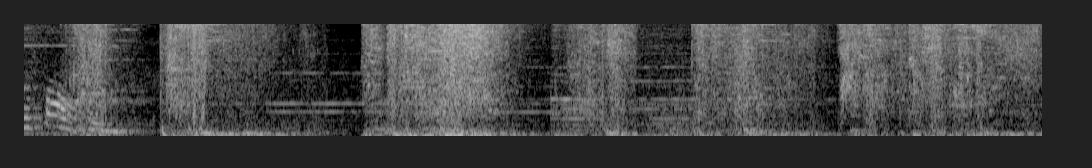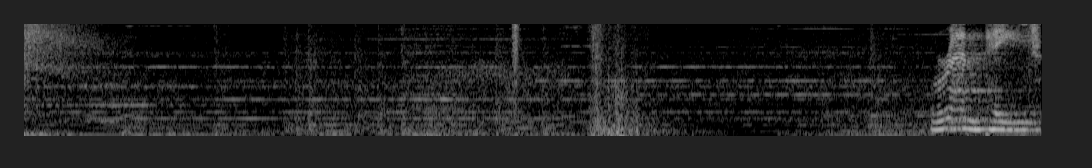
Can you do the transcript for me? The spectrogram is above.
Will fall soon. Rampage.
